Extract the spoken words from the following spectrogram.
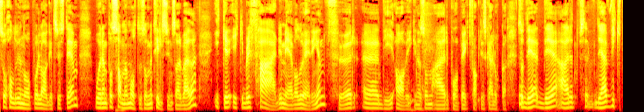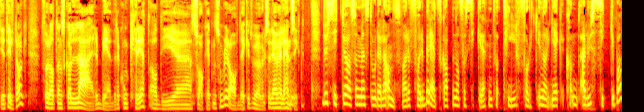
så, holder vi nå på å lage et system hvor en på samme måte som med tilsynsarbeidet ikke, ikke blir ferdig med evalueringen før eh, de avvikene som er påpekt, faktisk er lukka. Så det, det, er et, det, er viktige tiltak for at en skal lære bedre konkret av de eh, svakhetene som blir avdekket ved øvelser. Det er jo hele hensikten. Du sitter jo altså med en stor del av ansvaret for beredskapen og for sikkerheten til folk i Norge. Er du sikker på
